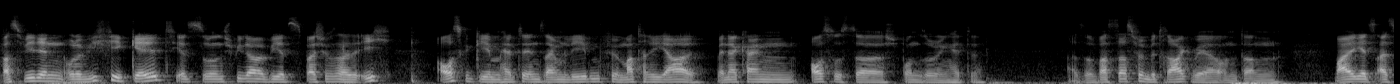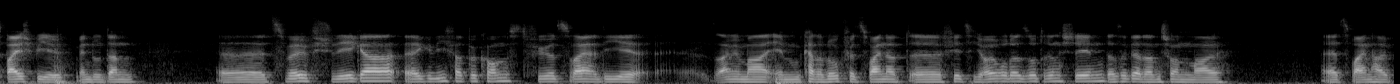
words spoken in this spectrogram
was wir denn oder wie viel Geld jetzt so ein Spieler wie jetzt beispielsweise ich ausgegeben hätte in seinem Leben für Material, wenn er keinen Ausrüster-Sponsoring hätte. Also was das für ein Betrag wäre und dann, weil jetzt als Beispiel, wenn du dann äh, zwölf Schläger äh, geliefert bekommst für zwei, die äh, sagen wir mal im Katalog für 240 Euro oder so drin stehen, das sind ja dann schon mal äh, zweieinhalb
